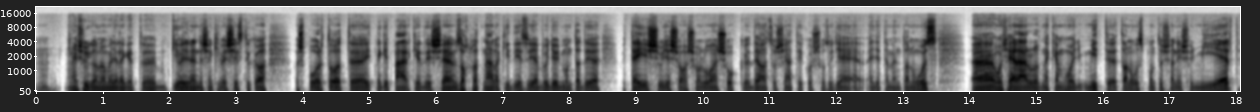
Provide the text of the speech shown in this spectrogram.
Uh-huh. És úgy gondolom, hogy eleget ki, vagy rendesen kiveséztük a, a sportot. Itt még egy pár kérdéssel zaklatnálak idézőjebben, ugye, hogy mondtad, hogy te is ugye so hasonlóan sok deacos játékoshoz ugye egyetemen tanulsz. Hogyha elárulod nekem, hogy mit tanulsz pontosan, és hogy miért,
